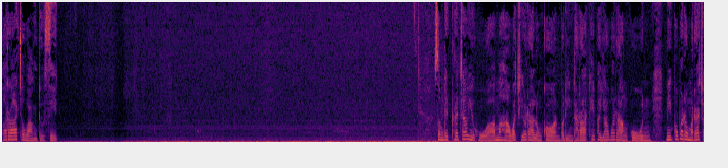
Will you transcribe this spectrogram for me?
พระราชวังดุสิต สมเด็จพระเจ้าอยู่หัว มหาวชิราลงกรณบดินทรเทพยวรางกูล มีพระบรมราช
